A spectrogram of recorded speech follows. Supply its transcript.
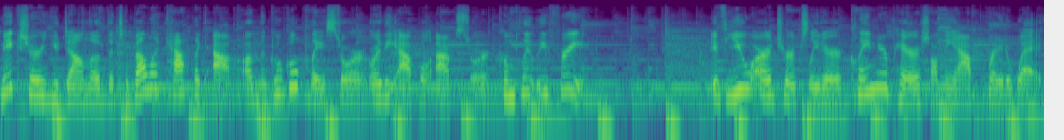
make sure you download the Tabella Catholic app on the Google Play Store or the Apple App Store completely free. If you are a church leader, claim your parish on the app right away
